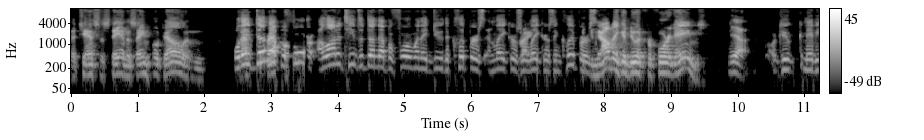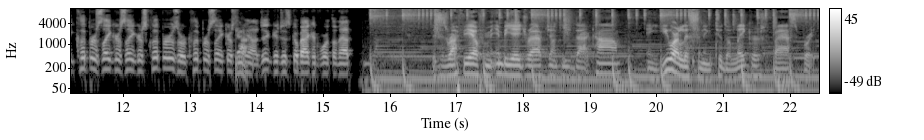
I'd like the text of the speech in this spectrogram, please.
a chance to stay in the same hotel and Well, they've done that before. A lot of teams have done that before when they do the Clippers and Lakers or Right. Lakers and Clippers. now they could do it for four games. Yeah. Or maybe Clippers, Lakers, Lakers, Clippers, or Clippers, Lakers. Yeah. Yeah, they could just go back and forth on that. This is Raphael from NBADraftJunkies.com, and you are listening to the Lakers Fast Break.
